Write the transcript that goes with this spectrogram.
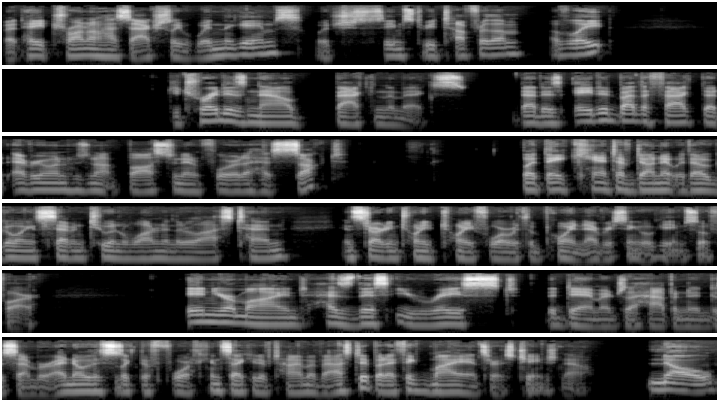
But hey, Toronto has to actually win the games, which seems to be tough for them of late. Detroit is now back in the mix. That is aided by the fact that everyone who's not Boston and Florida has sucked, but they can't have done it without going 7 2 and 1 in their last 10 and starting 2024 with a point in every single game so far. In your mind, has this erased the damage that happened in December? I know this is like the fourth consecutive time I've asked it, but I think my answer has changed now. No,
